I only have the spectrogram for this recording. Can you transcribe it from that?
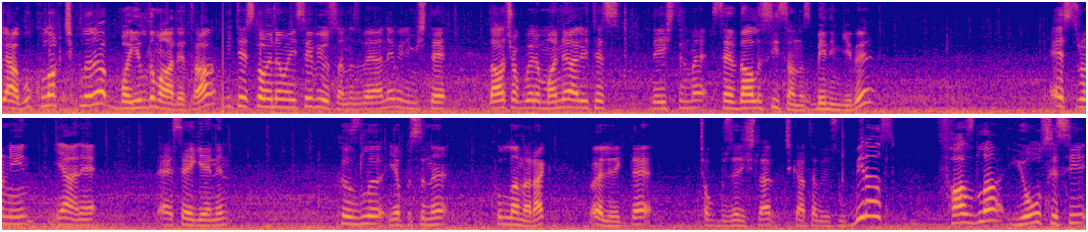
ya bu kulakçıklara bayıldım adeta. Vitesle oynamayı seviyorsanız veya ne bileyim işte daha çok böyle manuel vites değiştirme sevdalısıysanız benim gibi S-Tronics'in yani ESG'nin hızlı yapısını kullanarak böylelikle çok güzel işler çıkartabiliyorsunuz. Biraz fazla yol sesi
